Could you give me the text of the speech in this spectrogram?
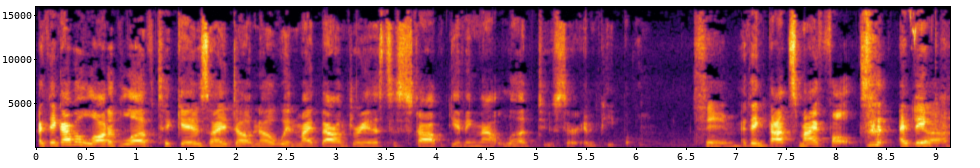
I think I have a lot of love to give, so I don't know when my boundary is to stop giving that love to certain people. Same. I think that's my fault. I think Yeah.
